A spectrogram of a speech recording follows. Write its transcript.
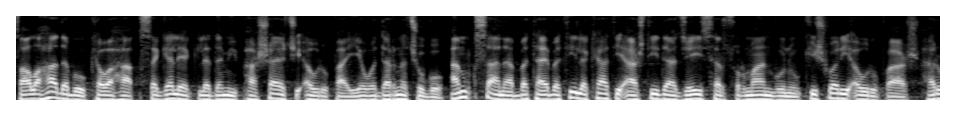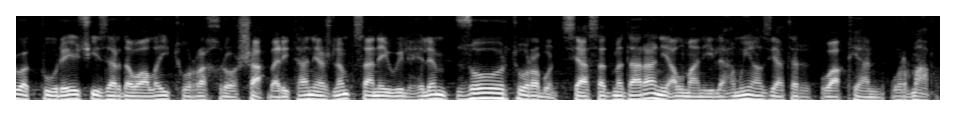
ساڵەها دەبوو کە وەها قسەگەلێک لە دەمی پاشایەکی ئەوروپاییەوە دەرنەچووبوو. ئەم قسانە بە تایبەتی لە کاتی ئاشتیدا جێی سەرسوڕمان بوون و کیشوەری ئەوروپاش هەر وەک پوورەیەکی زەردەواڵەی تووڕە خرۆشا. بەریتانیاش لەم قسانەی ویلهیلم زۆر تووڕە بوون. سیاسەتمەدارانی ئەڵمانی لە هەموویان زیاتر واقیان وڕما بوو.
